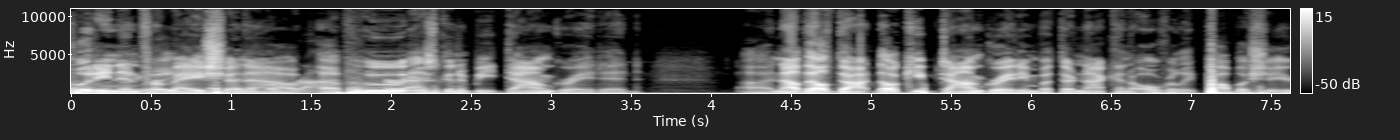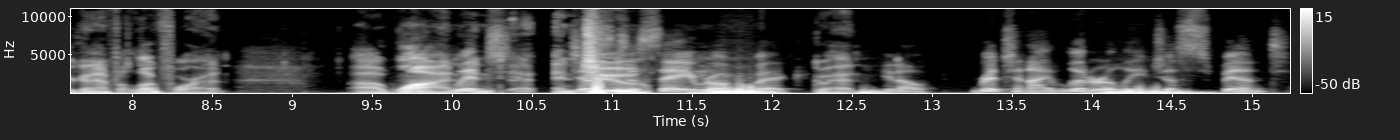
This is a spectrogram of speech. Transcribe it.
putting information bit of out of who is Correct. going to be downgraded. Uh, now they'll do- they'll keep downgrading, but they're not going to overly publish it. You're going to have to look for it. Uh, one Which, and, and just two. to say real quick, Go ahead. you know, Rich and I literally just spent,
